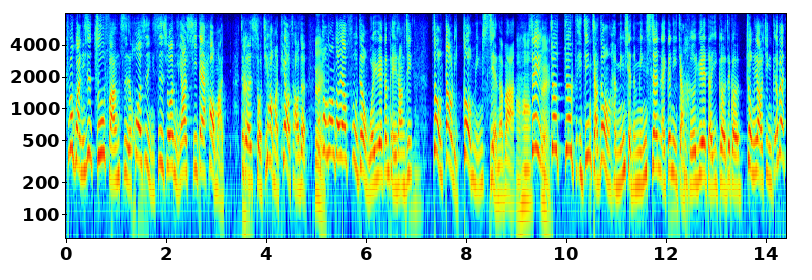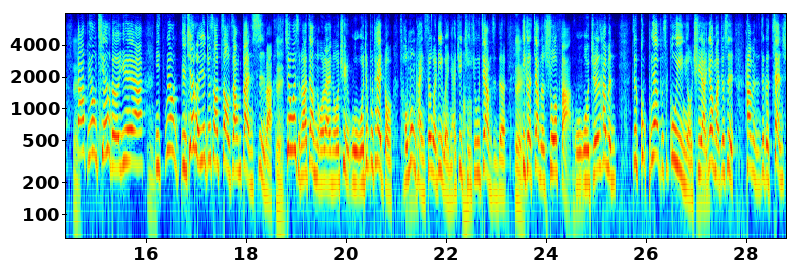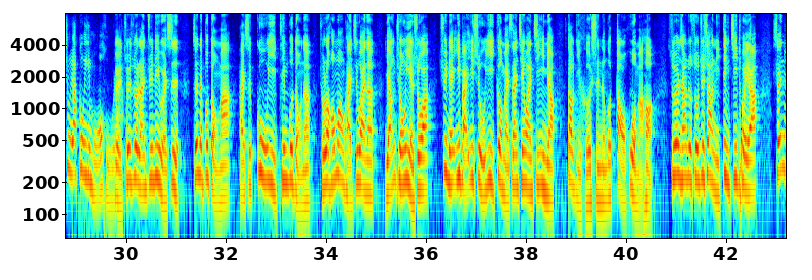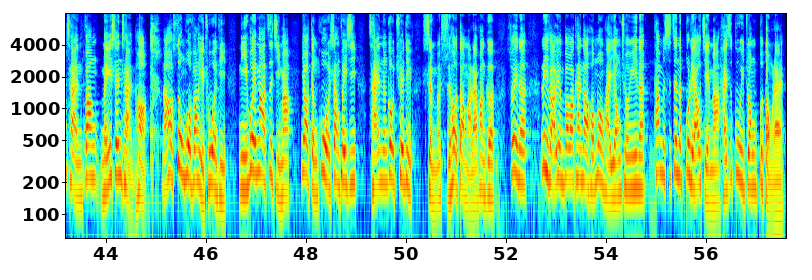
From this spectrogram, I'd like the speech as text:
不管你是租房子，或是你是说你要携带号码这个手机号码跳槽的，那通通都要付这种违约跟赔偿金。这种道理够明显了吧？Uh huh, 所以就就已经讲这种很明显的民生来跟你讲合约的一个这个重要性，要不然大家不用签合约啊，你不用你签合约就是要照章办事嘛。对，所以为什么要这样挪来挪去？我我就不太懂。洪孟凯，你身为立委，你还去提出这样子的一个这样的说法，我我觉得他们这故不要不是故意扭曲啊，要么就是他们的这个战术要故意模糊了。对，所以说蓝军立委是。真的不懂吗？还是故意听不懂呢？除了洪孟凯之外呢，杨琼也说啊，去年一百一十五亿购买三千万剂疫苗，到底何时能够到货嘛？哈，苏文昌就说，就像你订鸡腿啊，生产方没生产哈，然后送货方也出问题，你会骂自己吗？要等货上飞机才能够确定什么时候到嘛？来，换歌，所以呢，立法院包括看到洪孟海、杨琼仪呢，他们是真的不了解吗？还是故意装不懂嘞？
